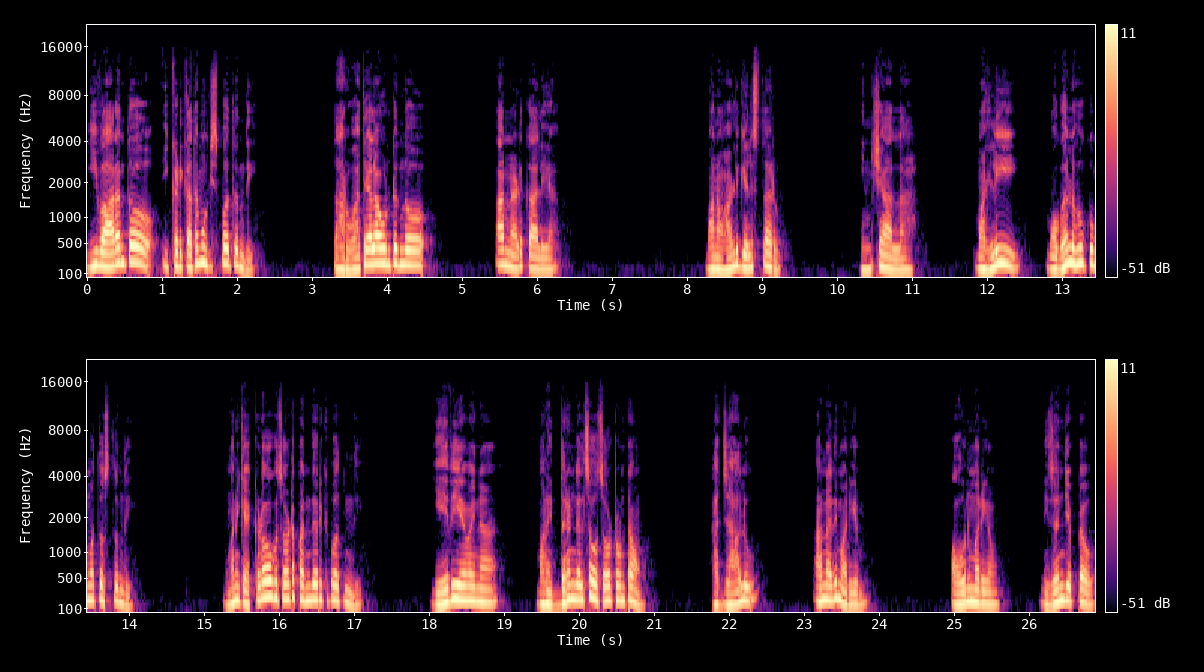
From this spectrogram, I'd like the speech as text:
ఈ వారంతో ఇక్కడి కథ ముగిసిపోతుంది. తరువాత ఎలా ఉంటుందో అన్నాడు కాలియా. మన వాళ్ళు గెలుస్తారు. ఇన్షా అల్లా మళ్ళీ మొఘల్ హుకుమత్ వస్తుంది. మనకి ఎక్కడో ఒక చోట పని దొరికిపోతుంది. ఏది ఏమైనా మన ఇద్దరం కలిసి ఒక చోట ఉంటాం. ఆ జాలు అన్నది మరియం. అవును మరియం నిజం చెప్పావు.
